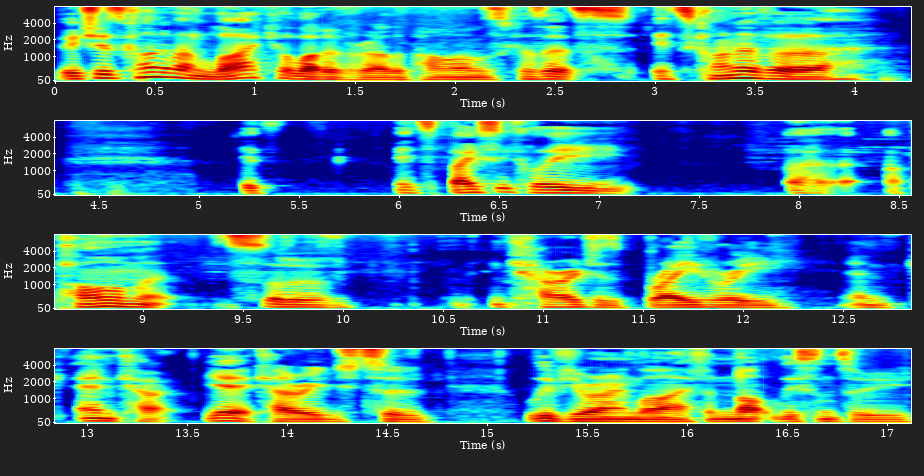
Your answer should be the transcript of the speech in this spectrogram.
which is kind of unlike a lot of her other poems because it's it's kind of a it's basically a, a poem that sort of encourages bravery and and yeah courage to live your own life and not listen to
